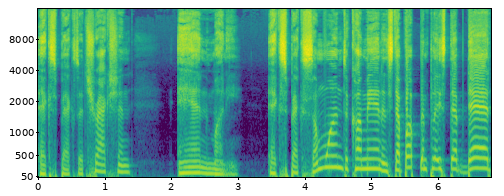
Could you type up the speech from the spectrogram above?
expects attraction and money? Expects someone to come in and step up and play stepdad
